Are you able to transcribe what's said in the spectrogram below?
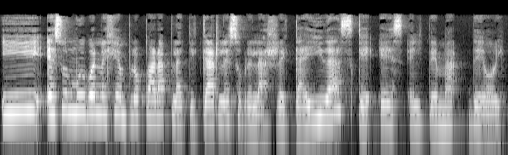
Y es un muy buen ejemplo para platicarles sobre las recaídas, que es el tema de hoy.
